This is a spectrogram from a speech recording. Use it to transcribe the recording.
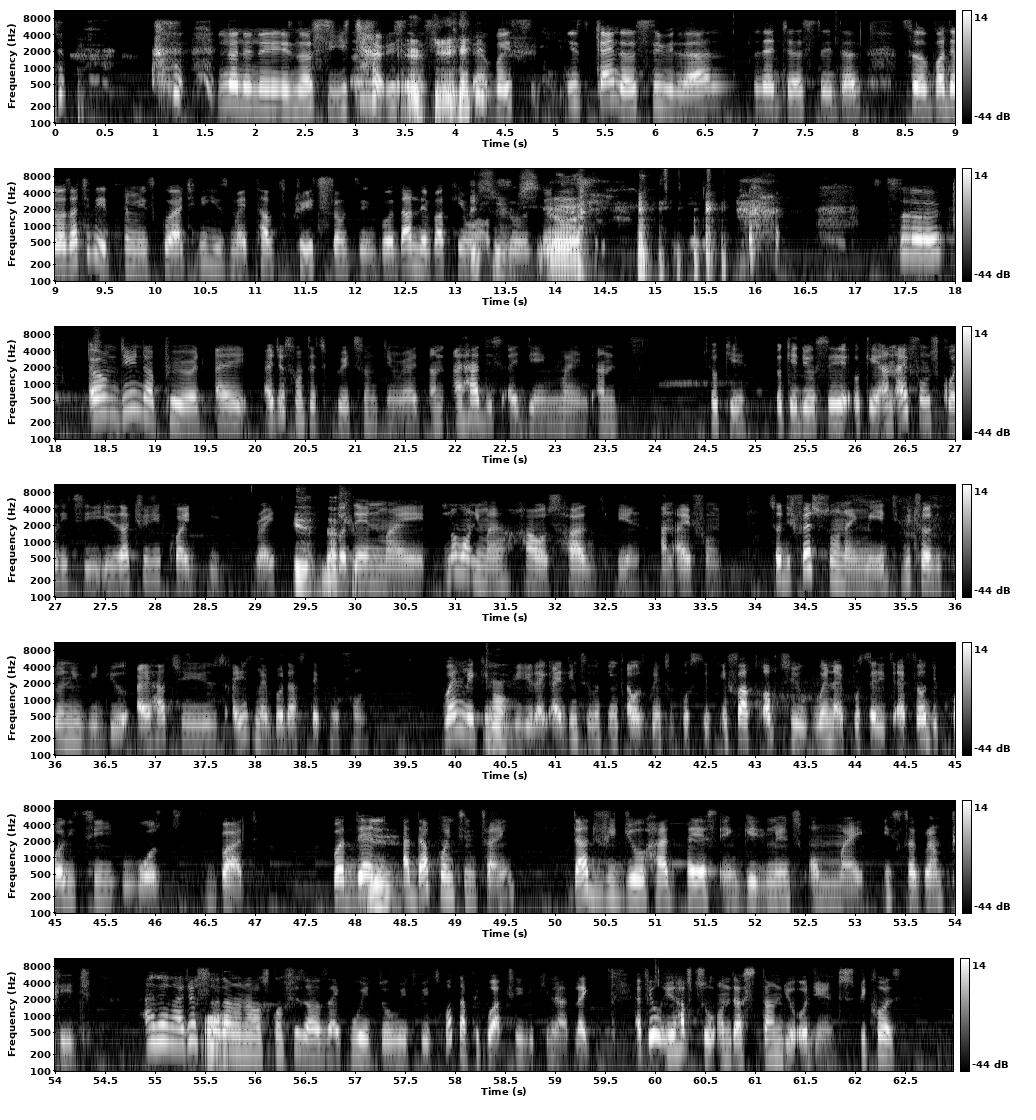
No, no, no, it's not C tab. It's not Okay. tab, but it's it's kind of similar. Let's just say that. So, but there was actually a time in school I actually used my tab to create something, but that never came out. So, Oh. so um during that period i i just wanted to create something right and i had this idea in mind and okay okay they'll say okay an iphone's quality is actually quite good right yeah, that's but true. then my no one in my house had an, an iphone so the first one i made which was the cloning video i had to use i used my brother's Tecno phone when making Oh. the video, like I didn't even think I was going to post it. In fact, up to when I posted it, I felt the quality was bad. But then Yeah. at that point in time, that video had highest engagement on my Instagram page. And then I just sat down and I was confused. I was like, wait, oh, wait, wait. What are people actually looking at? Like, I feel you have to understand your audience because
